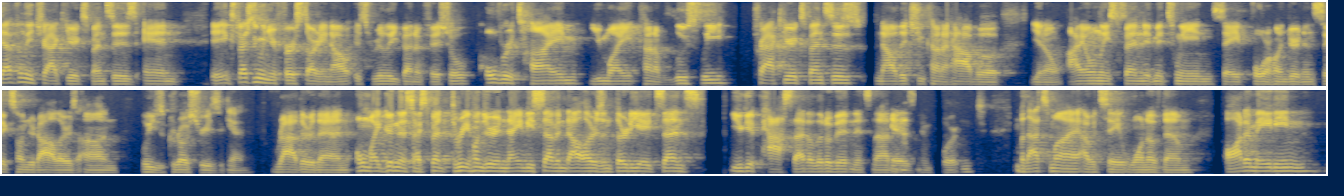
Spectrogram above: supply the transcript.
Definitely track your expenses and especially when you're first starting out, it's really beneficial. Over time, you might kind of loosely track your expenses now that you kind of have a, you know, I only spend in between say 400 and $600 on, we'll use groceries again, rather than, oh my goodness, I spent $397.38. You get past that a little bit and it's not yeah. as important. But that's my, I would say, one of them. Automating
